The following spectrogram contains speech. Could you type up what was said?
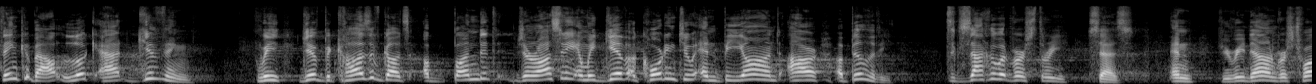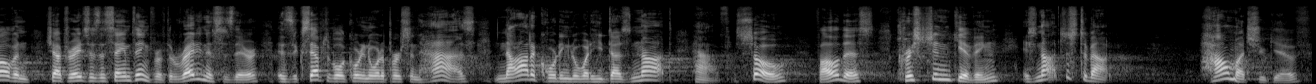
think about, look at giving. We give because of God's abundant generosity, and we give according to and beyond our ability. It's exactly what verse 3 says. And if you read down, verse 12 and chapter 8 says the same thing. For if the readiness is there, it is acceptable according to what a person has, not according to what he does not have. So, follow this Christian giving is not just about how much you give,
